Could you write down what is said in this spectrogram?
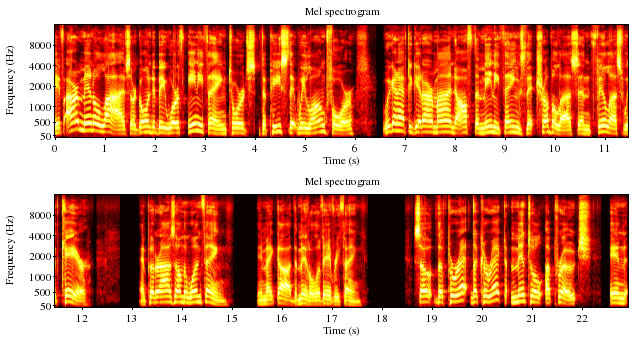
If our mental lives are going to be worth anything towards the peace that we long for, we're going to have to get our mind off the many things that trouble us and fill us with care and put our eyes on the one thing and make God the middle of everything. So, the the correct mental approach in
